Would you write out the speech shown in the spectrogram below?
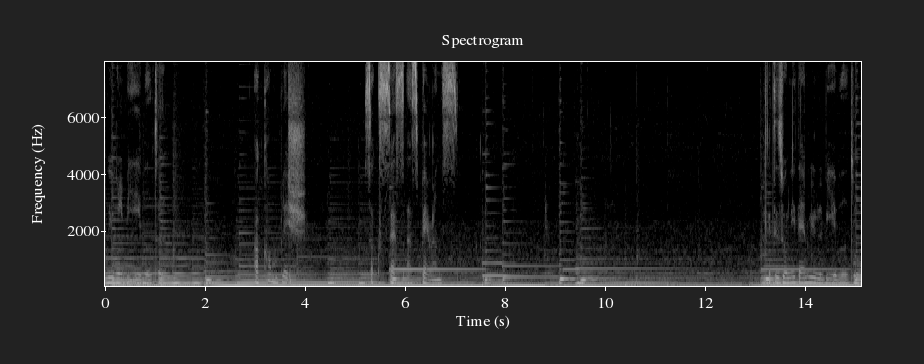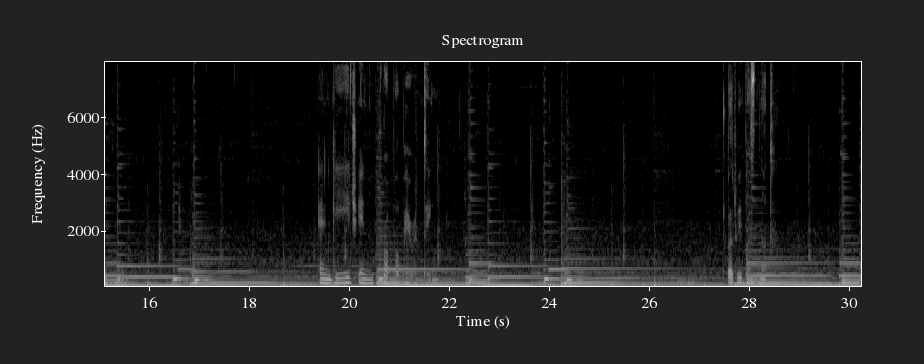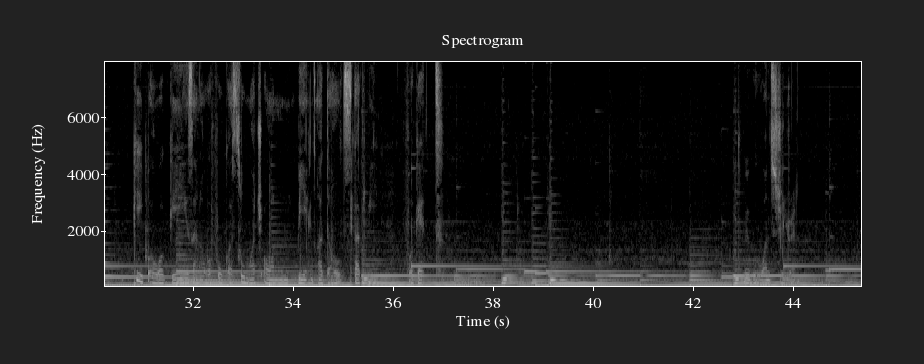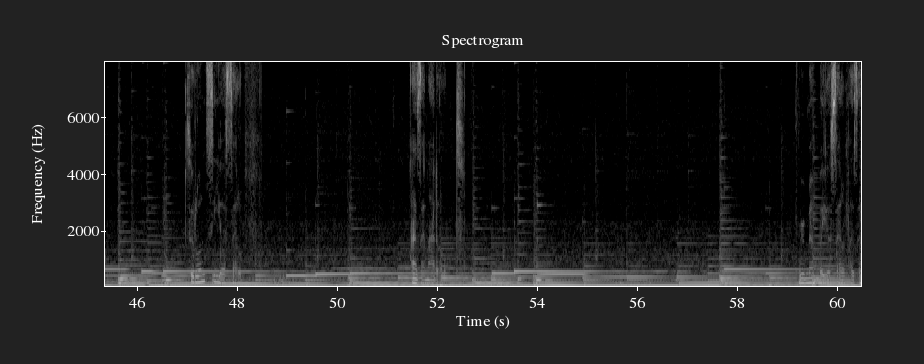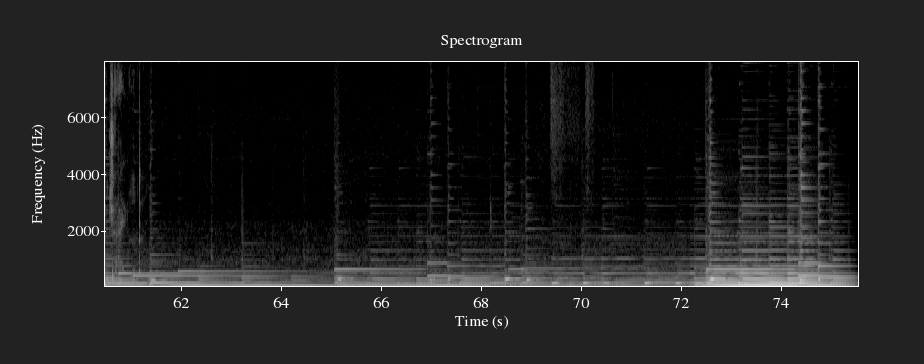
we will be able to accomplish success as parents. It is only then we will be able to engage in proper parenting. But we must not keep our gaze and our focus so much on being adults that we forget we were once children. So don't see yourself as an adult. Remember yourself as a child.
